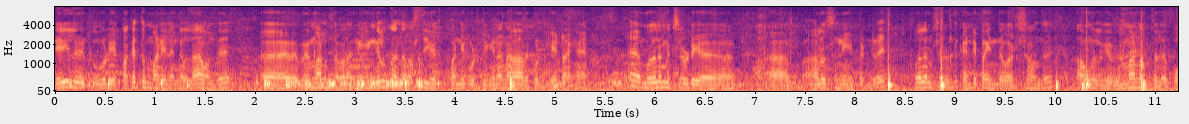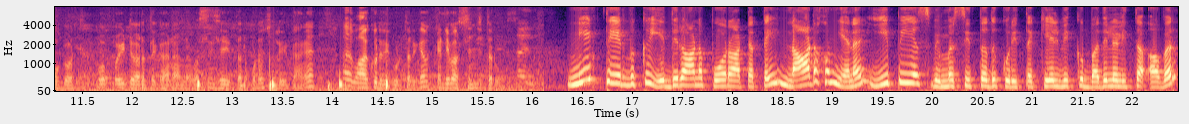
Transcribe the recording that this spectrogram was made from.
டெல்லியில் இருக்கக்கூடிய பக்கத்து மாநிலங்கள்லாம் வந்து விமானத்தில் வராங்க எங்களுக்கும் அந்த வசதி பண்ணி கொடுத்தீங்கன்னா நல்லா இருக்கும்னு கேட்டாங்க. முதலமைச்சருடைய ஆலோசனையை பெற்று முதலமைச்சர் வந்து கண்டிப்பாக இந்த வருஷம் வந்து அவங்களுக்கு விமானத்தில் போக்குவரத்து போயிட்டு வரதுக்கான அந்த வசதி செய்து தரப்படும் சொல்லியிருக்காங்க. அது வாக்குறுதி கொடுத்துருக்கேன். கண்டிப்பாக செஞ்சு தருவோம். நீட் தேர்வுக்கு எதிரான போராட்டத்தை நாடகம் என இபிஎஸ் விமர்சித்தது குறித்த கேள்விக்கு பதிலளித்த அவர்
